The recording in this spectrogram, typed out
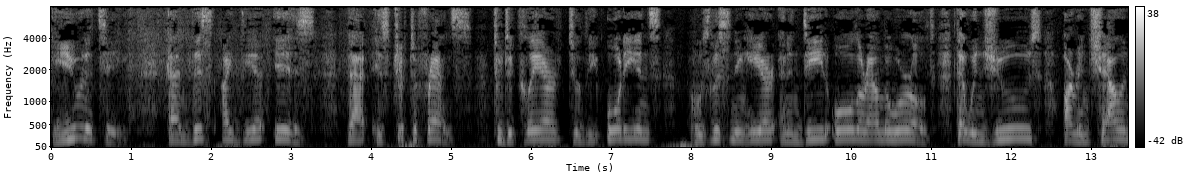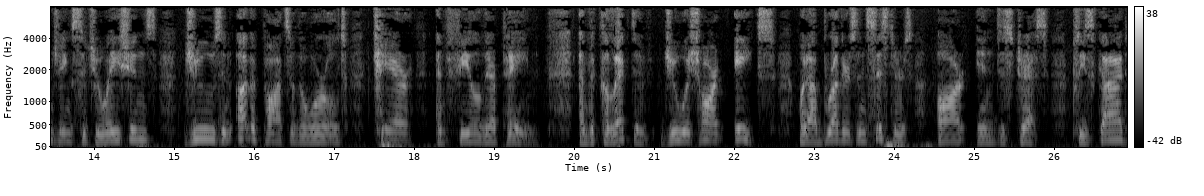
unity. And this idea is that his trip to France to declare to the audience who's listening here and indeed all around the world that when Jews are in challenging situations, Jews in other parts of the world care and feel their pain. And the collective Jewish heart aches when our brothers and sisters are in distress. Please God,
